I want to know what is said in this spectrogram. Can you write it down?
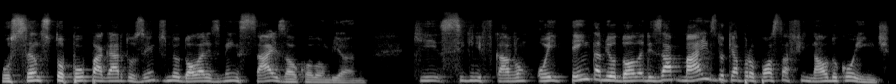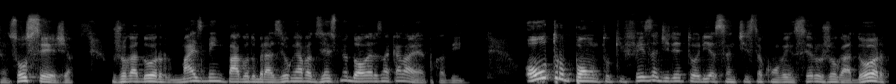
O Santos topou pagar 200 mil dólares mensais ao colombiano, que significavam 80 mil dólares a mais do que a proposta final do Corinthians. Ou seja, o jogador mais bem pago do Brasil ganhava 200 mil dólares naquela época, Vini. Outro ponto que fez a diretoria Santista convencer o jogador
